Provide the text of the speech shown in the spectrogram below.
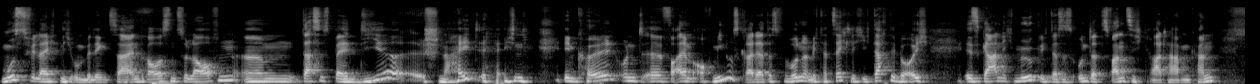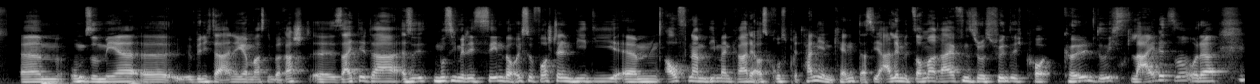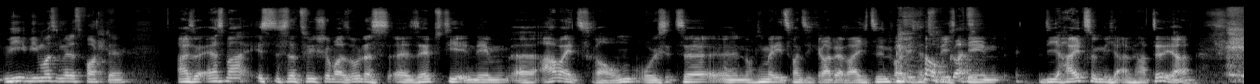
muss vielleicht nicht unbedingt sein, draußen zu laufen. Ähm, dass es bei dir äh, schneit in, in Köln und äh, vor allem auch Minusgrade das verwundert mich tatsächlich. Ich dachte, bei euch ist gar nicht möglich, dass es unter 20 Grad haben kann ähm, umso mehr äh, bin ich da einigermaßen überrascht. Äh, seid ihr da, also muss ich mir die Szenen bei euch so vorstellen, wie die ähm, Aufnahmen, die man gerade aus Großbritannien kennt, dass ihr alle mit Sommerreifen so schön durch Köln durchslidet so oder wie, wie muss ich mir das vorstellen? Also erstmal ist es natürlich schon mal so, dass äh, selbst hier in dem äh, Arbeitsraum, wo ich sitze, äh, noch nicht mal die 20 Grad erreicht sind, weil ich oh natürlich oh den, die Heizung nicht anhatte. Ja,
